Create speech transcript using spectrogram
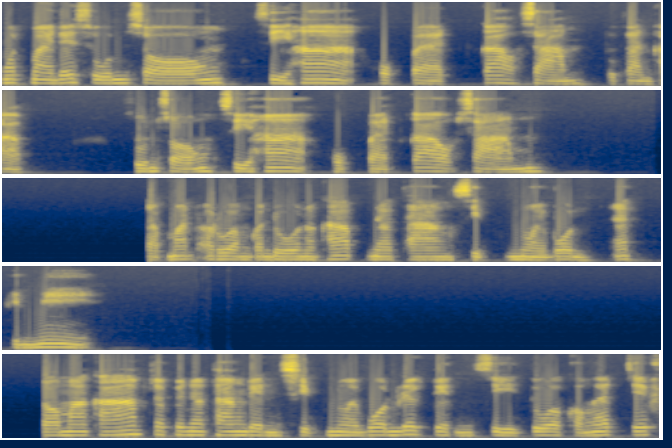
งวดใหม่ได้ศูนย์สองสี่ห้าหกแปดเก้าสามทุกท่านครับศูนย์สองสี่ห้าหกแปดเก้าสาม จับมัดรวมกันดูนะครับ แนวทาง 10 หน่วยบนแอดพิมมี่ต่อมาครับจะเป็นแนวทางเด่น 10 หน่วยบนเลขเด่น 4 ตัวของแอดเจฝ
